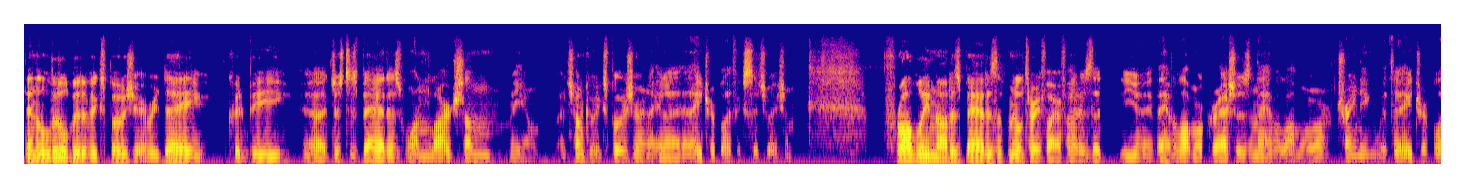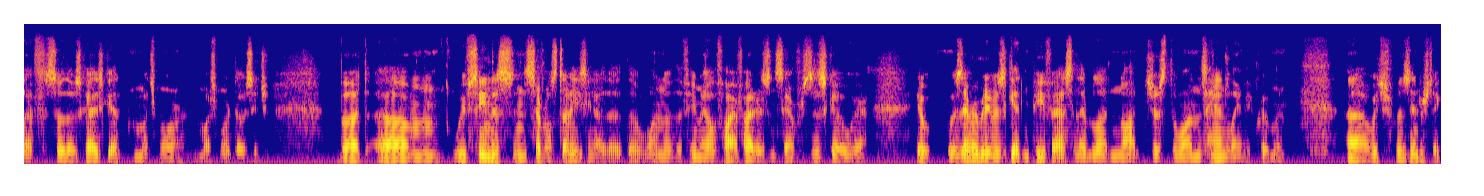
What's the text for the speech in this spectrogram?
then a little bit of exposure every day could be uh, just as bad as one large sum, you know, a chunk of exposure in, a, in AFFF situation probably not as bad as the military firefighters that you know they have a lot more crashes and they have a lot more training with the AFFF so those guys get much more much more dosage. But um, we've seen this in several studies you know the, the one of the female firefighters in San Francisco where it was everybody was getting PFAS in their blood not just the ones handling the equipment uh, which was interesting.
